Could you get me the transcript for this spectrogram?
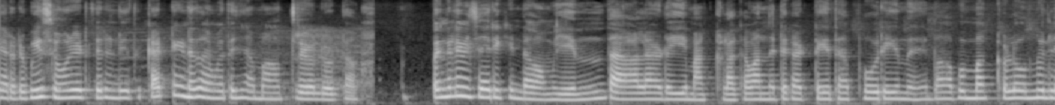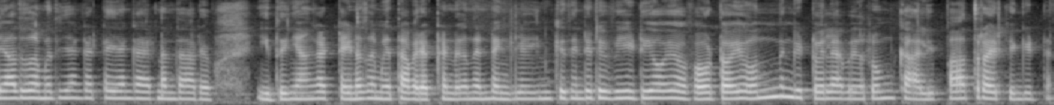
വേറൊരു പീസും കൂടി എടുത്തിട്ടുണ്ട്. ഇത് കട്ട് ചെയ്യുന്ന സമയത്ത് ഞാൻ മാത്രമേ ഉള്ളൂ കേട്ടോ. നിങ്ങൾ വിചാരിക്കുന്നുണ്ടാവും എന്താളാണ് ഈ മക്കളൊക്കെ വന്നിട്ട് കട്ട് ചെയ്താൽ പോരേന്ന്? ബാബും മക്കളും ഒന്നും ഇല്ലാത്ത സമയത്ത് ഞാൻ കട്ട് ചെയ്യാൻ കാരണം എന്താ അറിയോ? ഇത് ഞാൻ കട്ട് ചെയ്യുന്ന സമയത്ത് അവരൊക്കെ ഉണ്ടെന്നുണ്ടെങ്കിൽ എനിക്കിതിന്റെ ഒരു വീഡിയോയോ ഫോട്ടോയോ ഒന്നും കിട്ടില്ല വെറും കാലിപ്പാത്രമായിരിക്കും കിട്ടുക.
